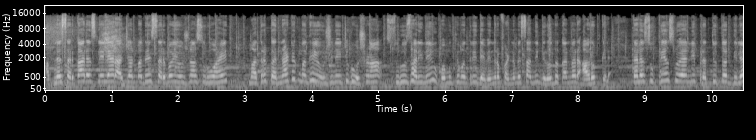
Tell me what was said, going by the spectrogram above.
आपलं सरकार असलेल्या राज्यांमध्ये सर्व योजना सुरू आहेत. मात्र कर्नाटकमध्ये योजनेची घोषणा सुरू झाली नाही. उपमुख्यमंत्री देवेंद्र फडणवीसांनी विरोधकांवर आरोप केला. त्याला सुप्रिया सुळे यांनी प्रत्युत्तर दिलं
